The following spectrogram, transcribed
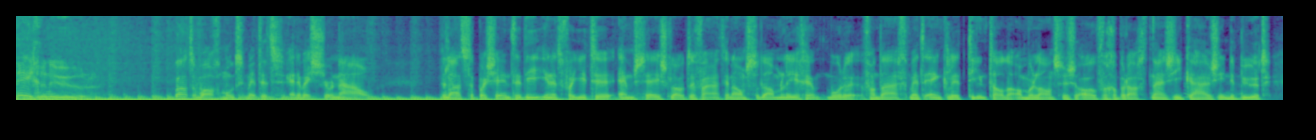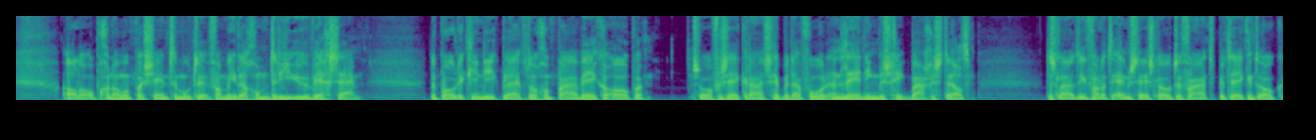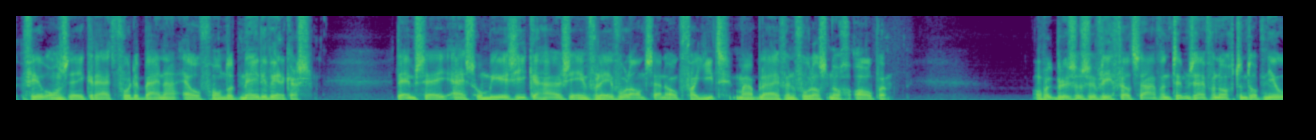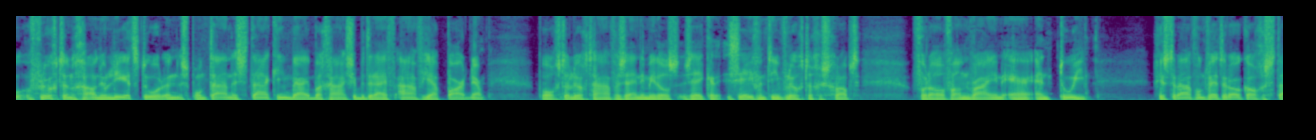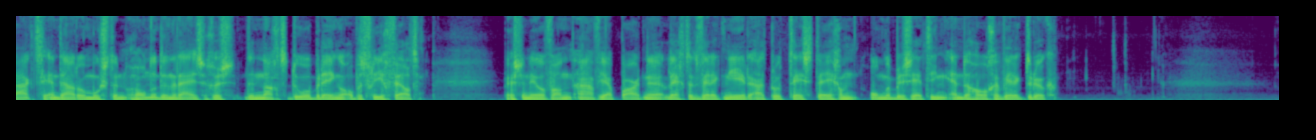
9 uur. Waterwalgemoed met het NWS Journaal. De laatste patiënten die in het failliete MC Slotervaart in Amsterdam liggen... worden vandaag met enkele tientallen ambulances overgebracht... naar ziekenhuizen in de buurt. Alle opgenomen patiënten moeten vanmiddag om drie uur weg zijn. De polykliniek blijft nog een paar weken open. Zorgverzekeraars hebben daarvoor een lening beschikbaar gesteld. De sluiting van het MC Slotervaart betekent ook veel onzekerheid... voor de bijna 1100 medewerkers. De MC IJsselmeer ziekenhuizen in Flevoland zijn ook failliet... maar blijven vooralsnog open. Op het Brusselse vliegveld Zaventem zijn vanochtend opnieuw vluchten geannuleerd... door een spontane staking bij bagagebedrijf Avia Partner. Volgens de luchthaven zijn inmiddels zeker 17 vluchten geschrapt... vooral van Ryanair en TUI. Gisteravond werd er ook al gestaakt... en daardoor moesten honderden reizigers de nacht doorbrengen op het vliegveld. Personeel van Avia Partner legt het werk neer uit protest tegen onderbezetting en de hoge werkdruk.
